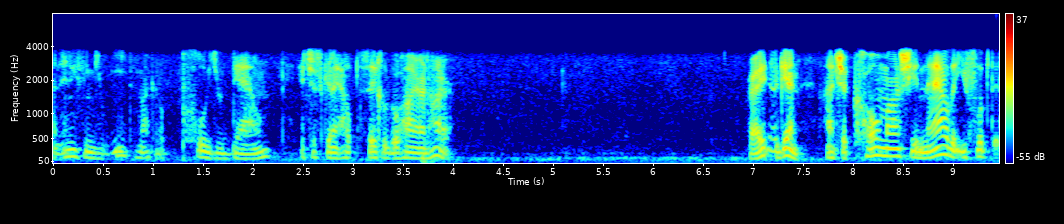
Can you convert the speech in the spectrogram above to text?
And anything you eat is not going to pull you down. It's just going to help the seichel go higher and higher. Right? Again, kol mashi, now that you flipped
